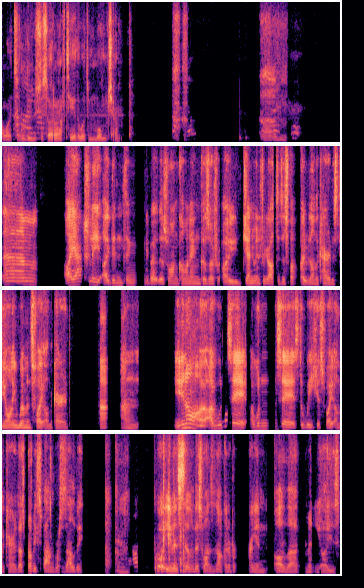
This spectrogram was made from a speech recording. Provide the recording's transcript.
I wanted to lose just so I don't have to hear the words mum champ. Um, um, I actually I didn't think about this one coming in because I, I genuinely forgot that this fight was on the card. It's the only women's fight on the card, and, and you know I, I wouldn't say I wouldn't say it's the weakest fight on the card. That's probably Spann versus Alvey. Um, but even still, this one's not going to bring in all that many eyes.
